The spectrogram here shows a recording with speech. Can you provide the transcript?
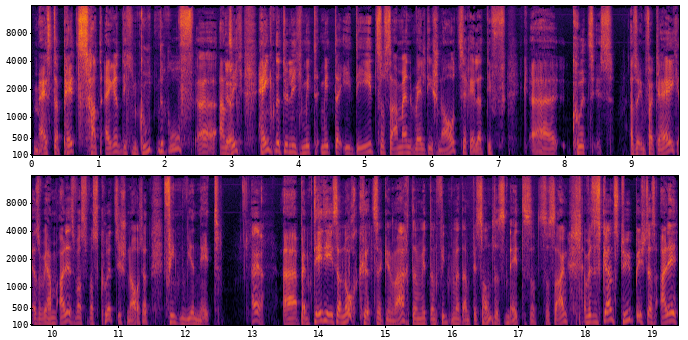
Meister Petz hat eigentlich einen guten Ruf äh, an ja. sich, hängt natürlich mit, mit der Idee zusammen, weil die Schnauze relativ äh, kurz ist. Also im Vergleich, also wir haben alles, was, was kurze Schnauze hat, finden wir nett. Ah ja. Äh, beim Teddy ist er noch kürzer gemacht, damit dann finden wir dann besonders nett sozusagen. Aber es ist ganz typisch, dass alle,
